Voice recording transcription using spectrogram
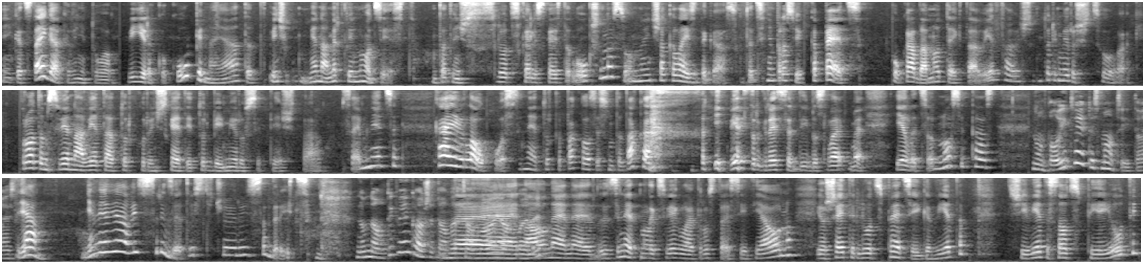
Viņa, kad staigā, ka viņa to vīra, ko kūpina, jā, tad viņš vienā mirklī nodziest. Un tad viņš ļoti skaļi skaista lūkšanas, un viņš atkal aizdegās. Un tad es viņam prasīju, kāpēc? Kaut kādā noteiktā vietā viņš tur ir miruši cilvēki. Protams, vienā vietā, tur, kur viņš skaitīja, tur bija mirusi tieši tā saimniece. Kā jau ir laukos, ne, tur kā paklausies, un tad akā arī viens tur greizsirdības laikmē ieliec un nositās. Nu, un palīdzēja tas mācītājs. Jā, Jā, jā, jā viss redzēt, viss taču ir sadarīts. Nu, nav tik vienkārši tā Nē, mājām, nav, nē, nē, ziniet, man liekas, vieglāk ir uztaisīt jaunu, jo šeit ir ļoti spēcīga vieta. Šī vieta sauc Piejūti,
